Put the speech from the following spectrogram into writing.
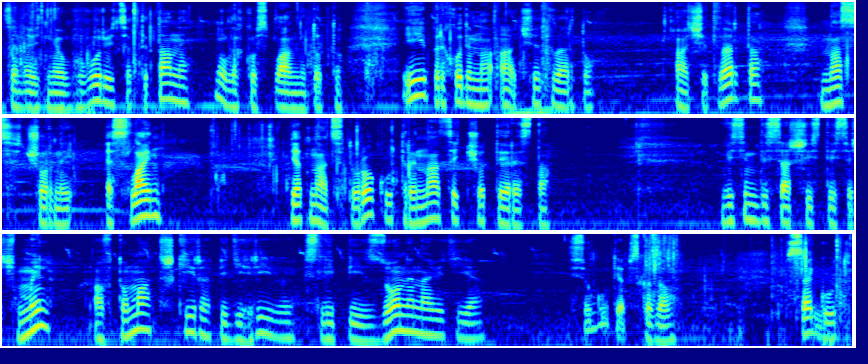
це навіть не обговорюється. Титани, ну, легкосплавні. тобто. І переходимо на А4. А4 у нас чорний S-Line 15 року 13400. 86 тисяч миль, автомат, шкіра, підігріви, сліпі зони навіть є. Все гуд, я б сказав. Все гуд.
